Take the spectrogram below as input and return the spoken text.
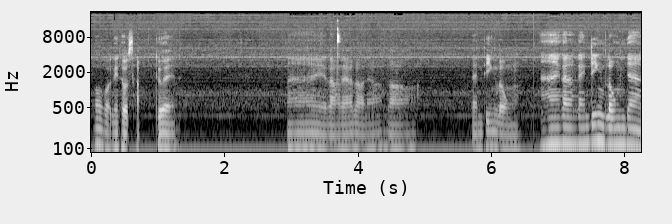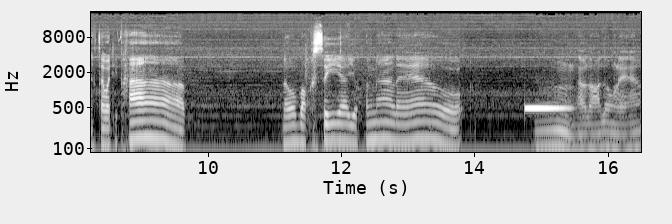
โอ้บอกเลนโทรศัพท์ด้วย รอแล้วรอแล้วรอแลนดิ้งลงอ่ากำลังแลนดิ้งลงอย่างสวัสดิภาพโลบอกเซียอยู่ข้างหน้าแล้วอืมเอาล้อลงแล้ว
